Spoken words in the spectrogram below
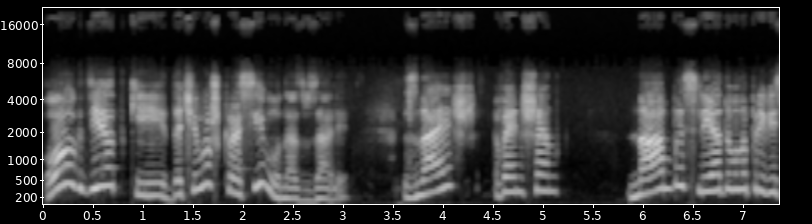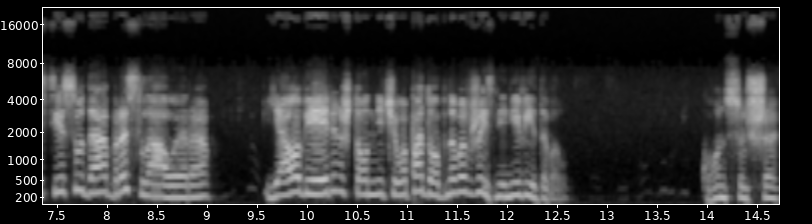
«Ох, детки, да чего ж красиво у нас в зале! Знаешь, Вэньшенк, нам бы следовало привести сюда Бреслауэра. Я уверен, что он ничего подобного в жизни не видывал. Консульша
